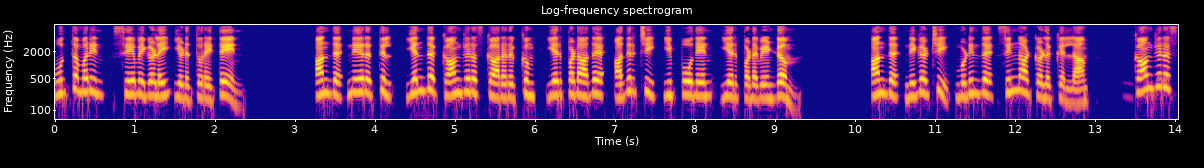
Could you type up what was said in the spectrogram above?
உத்தமரின் சேவைகளை எடுத்துரைத்தேன். அந்த நேரத்தில் எந்த காங்கிரஸ்காரருக்கும் ஏற்படாத அதிர்ச்சி இப்போதேன் ஏற்பட வேண்டும். அந்த நிகழ்ச்சி முடிந்த சின்னாட்களுக்கெல்லாம் காங்கிரஸ்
